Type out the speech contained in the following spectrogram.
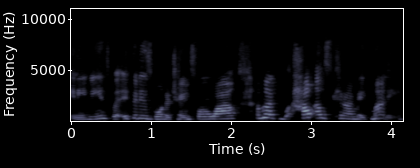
any means, but if it is going to change for a while, I'm like, how else can I make money?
